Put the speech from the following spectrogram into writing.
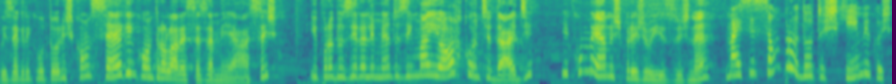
os agricultores conseguem controlar essas ameaças e produzir alimentos em maior quantidade e com menos prejuízos, né? Mas se são produtos químicos,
